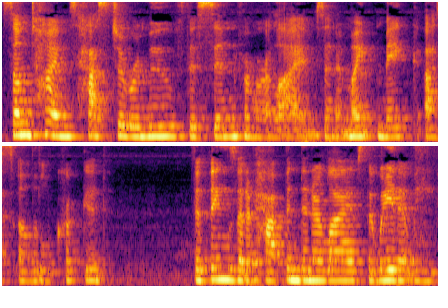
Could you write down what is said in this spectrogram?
sometimes has to remove the sin from our lives, and it might make us a little crooked. The things that have happened in our lives, the way that we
